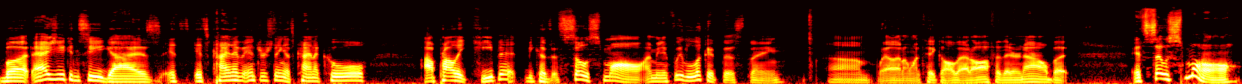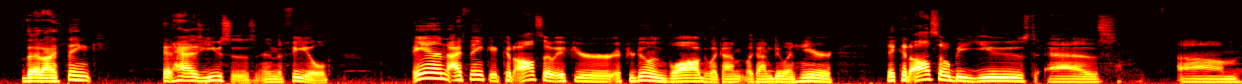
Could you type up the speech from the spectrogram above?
But as you can see, guys, it's it's kind of interesting. It's kind of cool. I'll probably keep it because it's so small. I mean, if we look at this thing, um, well, I don't want to take all that off of there now, but it's so small that I think it has uses in the field. And I think it could also, if you're if you're doing vlogs like I'm like I'm doing here, it could also be used as um,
